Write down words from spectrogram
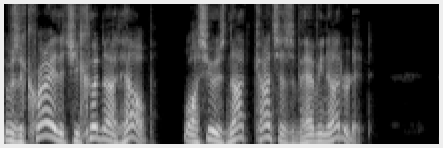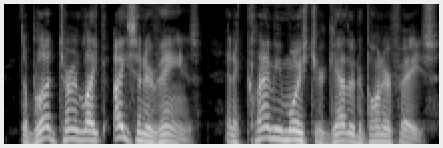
It was a cry that she could not help, while she was not conscious of having uttered it. The blood turned like ice in her veins, and a clammy moisture gathered upon her face.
